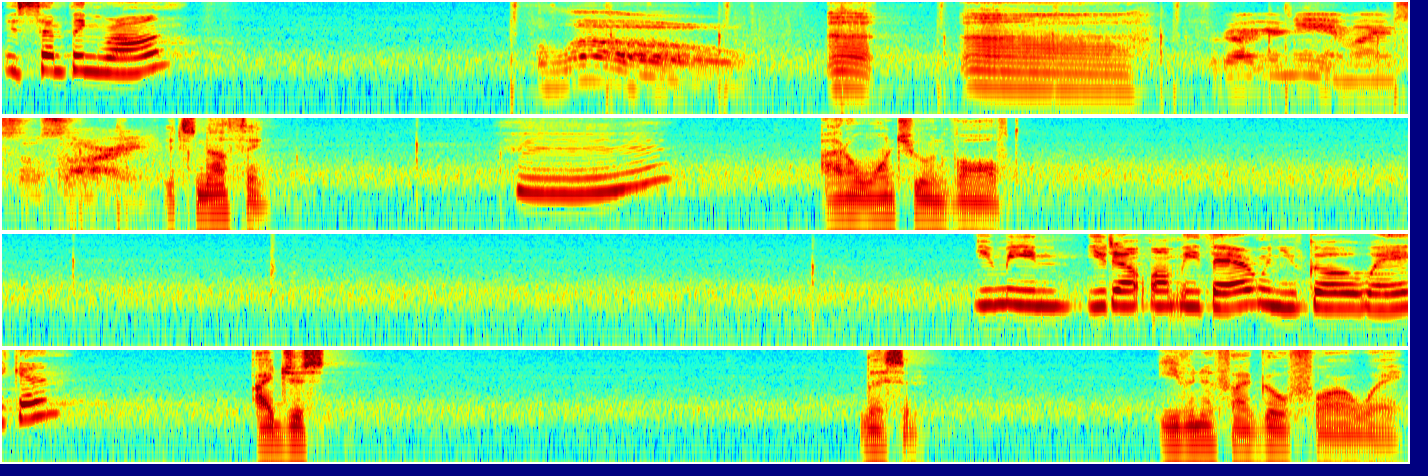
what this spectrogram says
Is something wrong? Hello. Uh, uh... Forgot your name. I am so sorry. It's nothing. Hmm? I don't want you involved. You mean you don't want me there when you go away again? I just. Listen. Even if I go far away,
